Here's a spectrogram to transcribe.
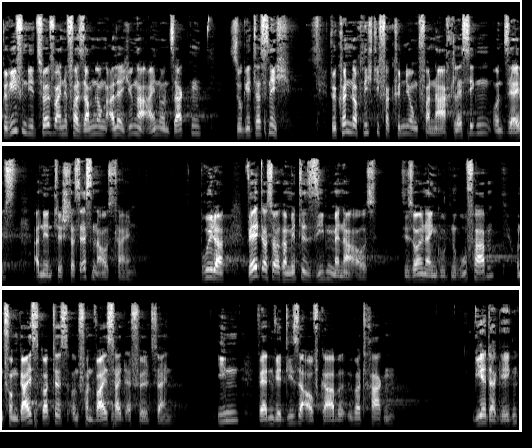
beriefen die Zwölf eine Versammlung aller Jünger ein und sagten, so geht das nicht. Wir können doch nicht die Verkündigung vernachlässigen und selbst an den Tisch das Essen austeilen. Brüder, wählt aus eurer Mitte sieben Männer aus. Sie sollen einen guten Ruf haben und vom Geist Gottes und von Weisheit erfüllt sein. Ihnen werden wir diese Aufgabe übertragen. Wir dagegen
